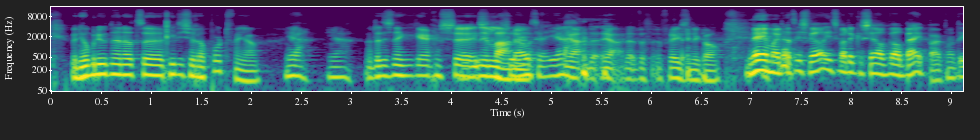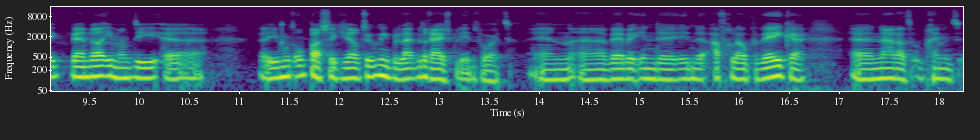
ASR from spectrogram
Ik ben heel benieuwd naar dat eh, kritische rapport van jou. Ja, ja. Nou, dat is denk ik ergens Dat in een laan. gesloten, ja. Ja, ja dat, dat vreesde ik al. Nee, maar dat is wel iets wat ik er zelf wel bij pak. Want ik ben wel iemand die. eh, je moet oppassen dat je zelf natuurlijk niet bedrijfsblind wordt. En we hebben in de, in de afgelopen weken, nadat op een gegeven moment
